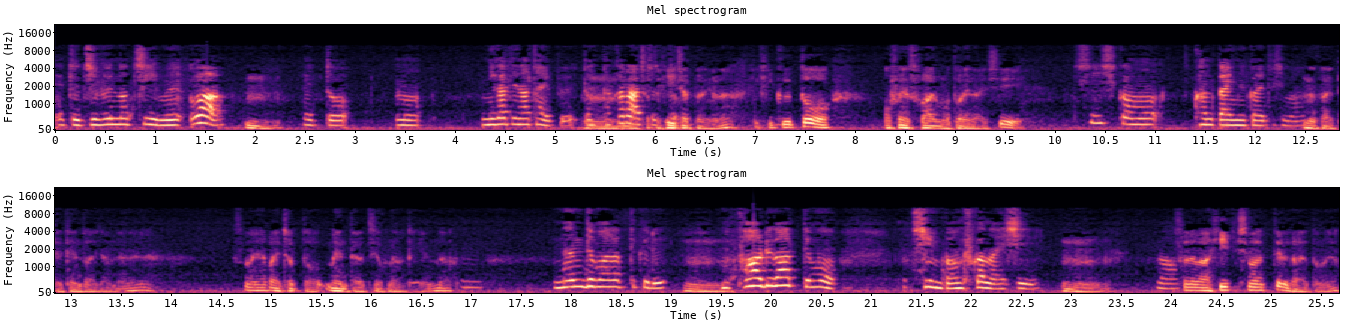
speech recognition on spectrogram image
えっと、自分のチームは、うん。えっと、の、苦手なタイプだったから、うんちょっと引いちゃったんだよな。引くと、オフェンスファールも取れないし、し、しかも、簡単に抜かれてしまう。抜かれて点取られちゃうんだよね。そやっぱりちょっとメンタル強くなるときな。何でも当たってくる。うん。もうファールがあっても、審判吹かないし、うん。まそれは引いてしまってるからだと思うよ。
